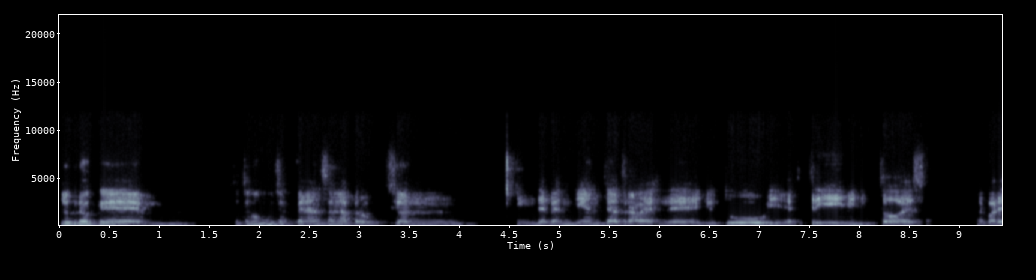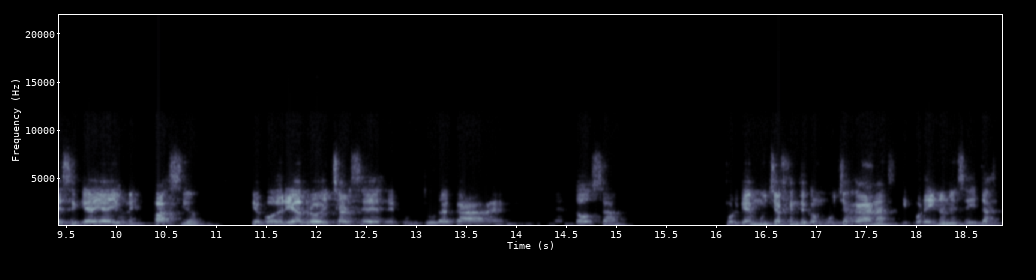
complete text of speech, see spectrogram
Yo creo que em, yo tengo mucha esperanza en la producción independiente a través de YouTube y streaming y todo eso. Me parece que ahí hay un espacio que podría aprovecharse desde cultura acá en Mendoza, porque hay mucha gente con muchas ganas y por ahí no necesitas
